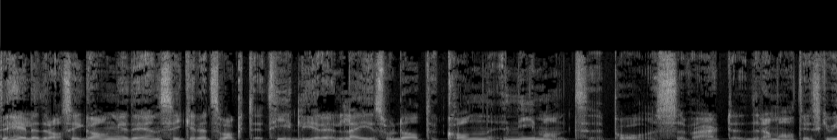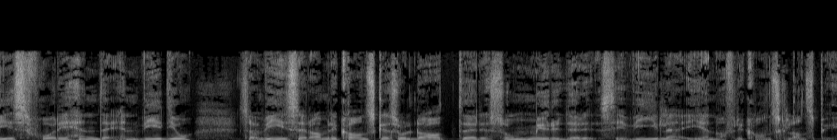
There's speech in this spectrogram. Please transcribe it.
Det hele dras i gang idet en sikkerhetsvakt, tidligere leiesoldat Con Niemand, på svært dramatisk vis får i hende en video som viser amerikanske soldater som myrder sivile i en afrikansk landsby.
